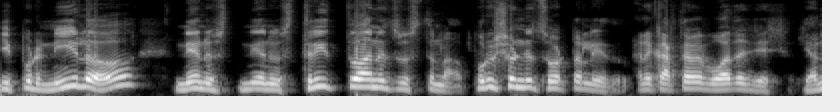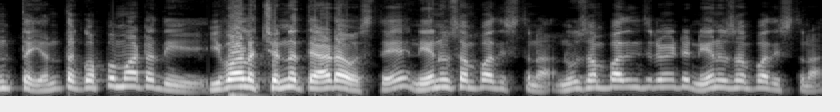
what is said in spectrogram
ఇప్పుడు నీలో నేను నేను స్త్రీత్వాన్ని చూస్తున్నా. పురుషుణ్ణి చూడలేదు అని కర్తవ్య బోధన చేసి ఎంత ఎంత గొప్ప మాట అది. ఇవాళ చిన్న తేడా వస్తే నేను సంపాదిస్తున్నా. నువ్వు సంపాదించడం ఏంటి? నేను సంపాదిస్తున్నా.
